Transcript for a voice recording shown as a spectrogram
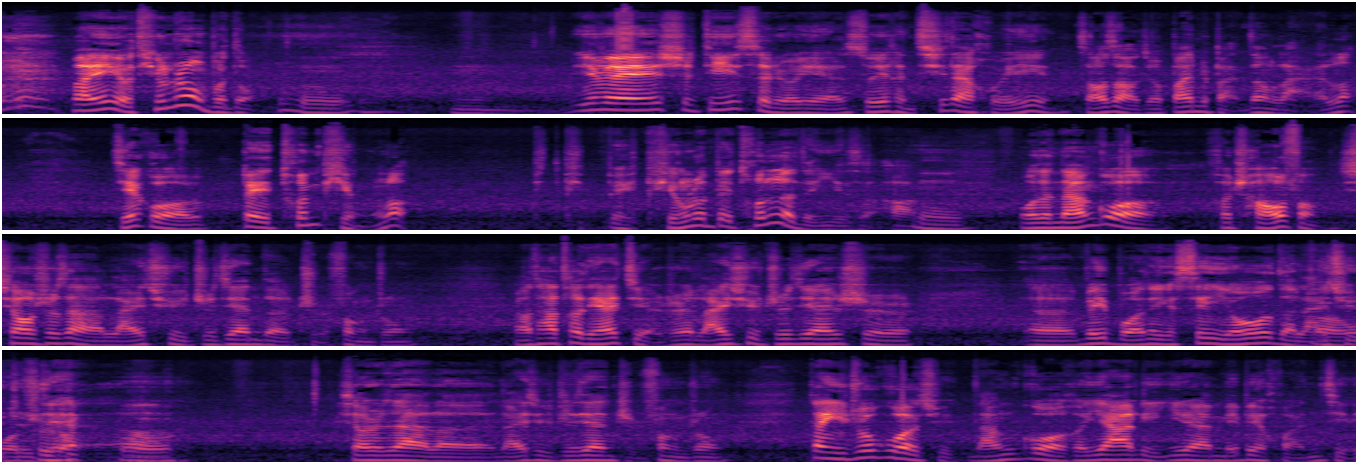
万一有听众不懂，嗯。嗯，因为是第一次留言，所以很期待回应，早早就搬着板凳来了，结果被吞平了，评被评论被吞了的意思啊。嗯。我的难过和嘲讽消失在了来去之间的指缝中，然后他特地还解释来去之间是，呃，微博那个 CEO 的来去之间、嗯啊，消失在了来去之间指缝中。但一周过去，难过和压力依然没被缓解，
